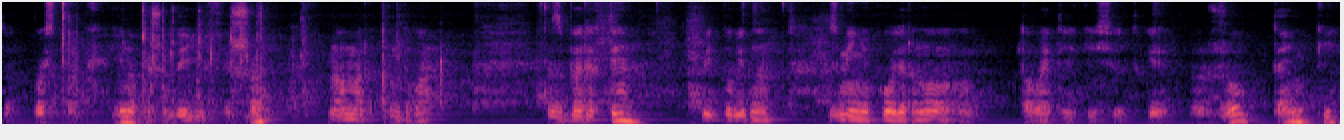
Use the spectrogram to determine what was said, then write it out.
Так, ось так. І напишу DU США номер 2. Зберегти. Відповідно, зміню колір. Ну, давайте якийсь такий жовтенький.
